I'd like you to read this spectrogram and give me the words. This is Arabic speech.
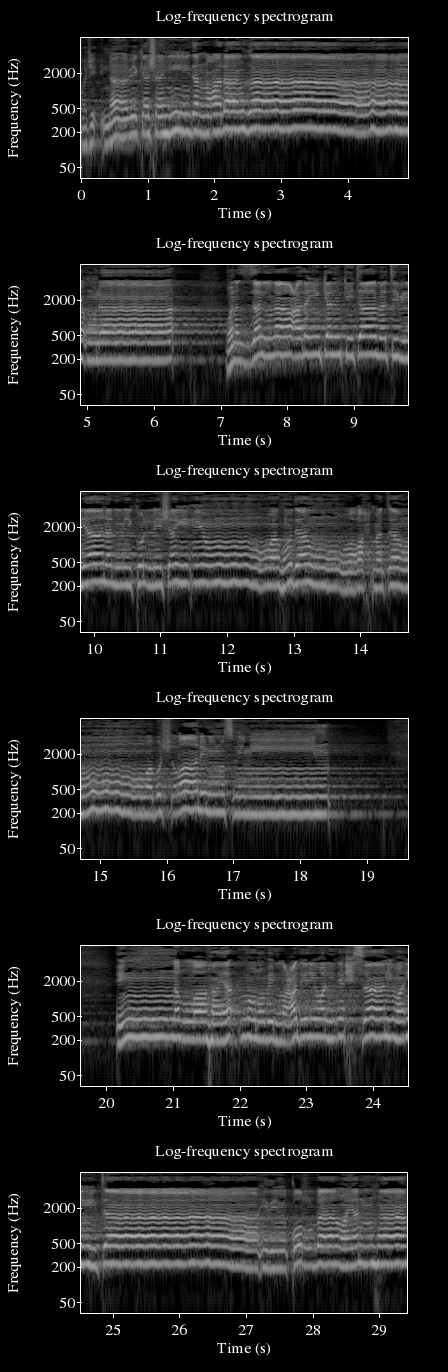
وجئنا بك شهيدا على هؤلاء. ونزلنا عليك الكتاب بيانا لكل شيء وهدى ورحمة وبشرى للمسلمين. إن الله يأمر بالعدل والإحسان وإيتاء ذي القربى وينهى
